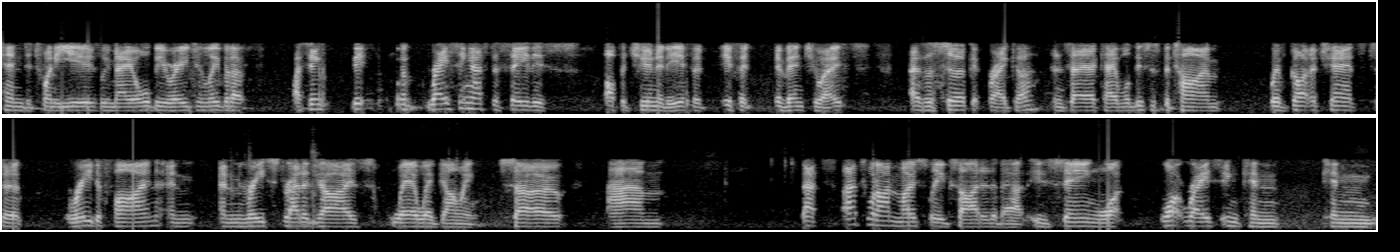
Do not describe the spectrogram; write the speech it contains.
ten to twenty years we may all be regionally, but I, I think it, racing has to see this opportunity if it if it eventuates as a circuit breaker and say, okay, well this is the time we've got a chance to redefine and and re-strategize where we're going. So um, that's what I'm mostly excited about is seeing what what racing can can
